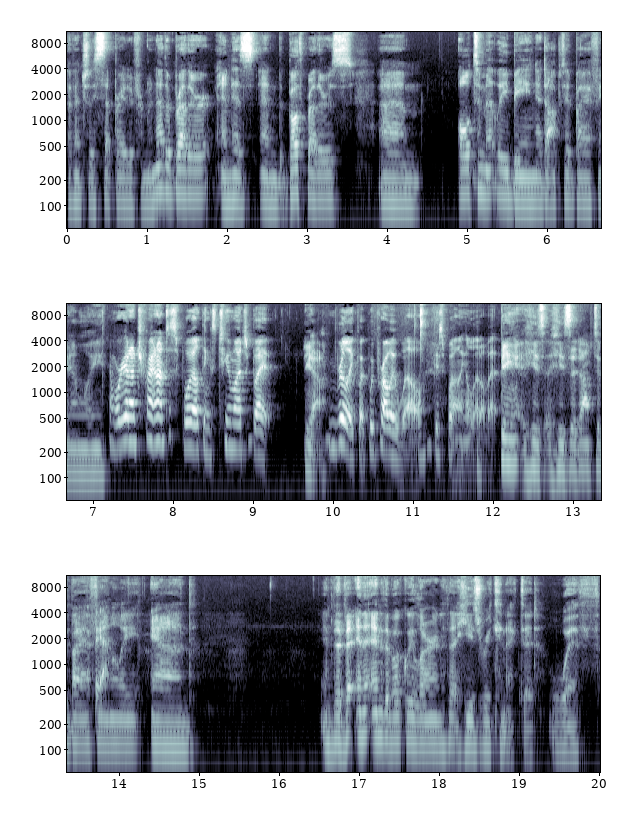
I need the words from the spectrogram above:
eventually separated from another brother and his and both brothers, um, ultimately being adopted by a family. And we're going to try not to spoil things too much, but Yeah, really quick, we probably will be spoiling a little bit. being he's he's adopted by a family and in the in the end of the book we learn that he's reconnected with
